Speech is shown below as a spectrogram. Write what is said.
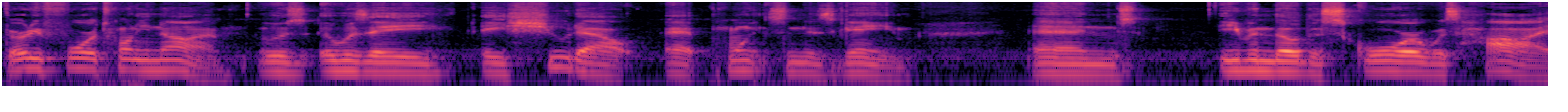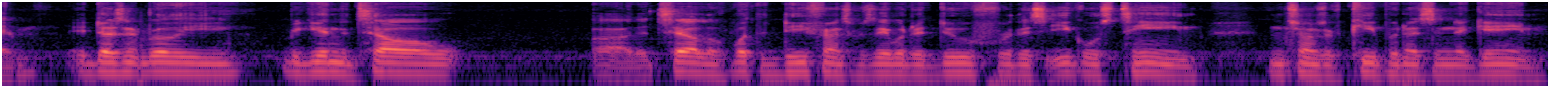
34-29 it was it was a a shootout at points in this game and even though the score was high it doesn't really begin to tell uh, the tale of what the defense was able to do for this Eagles team in terms of keeping us in the game.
